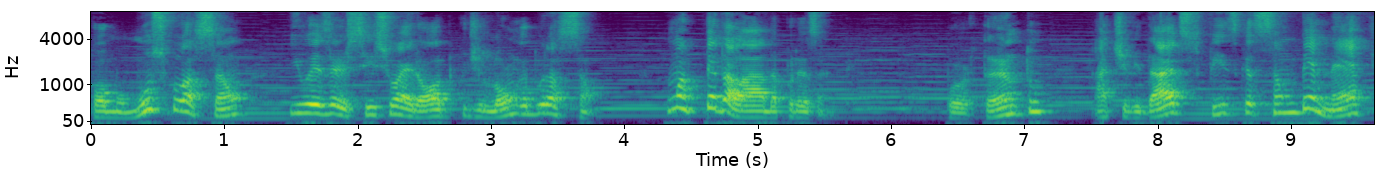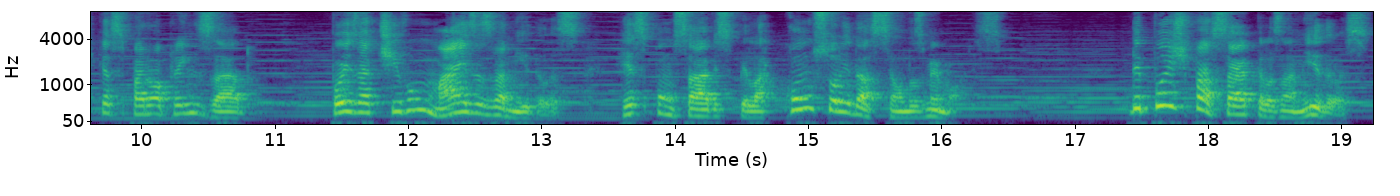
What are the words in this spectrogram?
como musculação e o exercício aeróbico de longa duração, uma pedalada, por exemplo. Portanto, atividades físicas são benéficas para o aprendizado, pois ativam mais as amígdalas, responsáveis pela consolidação das memórias. Depois de passar pelas amígdalas,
